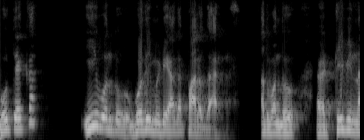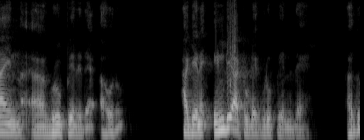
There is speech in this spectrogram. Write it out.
ಬಹುತೇಕ ಈ ಒಂದು ಗೋಧಿ ಮೀಡಿಯಾದ ಪಾಲುದಾರರೇ. ಅದು ಒಂದು ಟಿ ವಿ ನೈನ್ ಗ್ರೂಪ್ ಏನಿದೆ ಅವರು, ಹಾಗೇನೆ ಇಂಡಿಯಾ ಟುಡೇ ಗ್ರೂಪ್ ಏನಿದೆ ಅದು,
